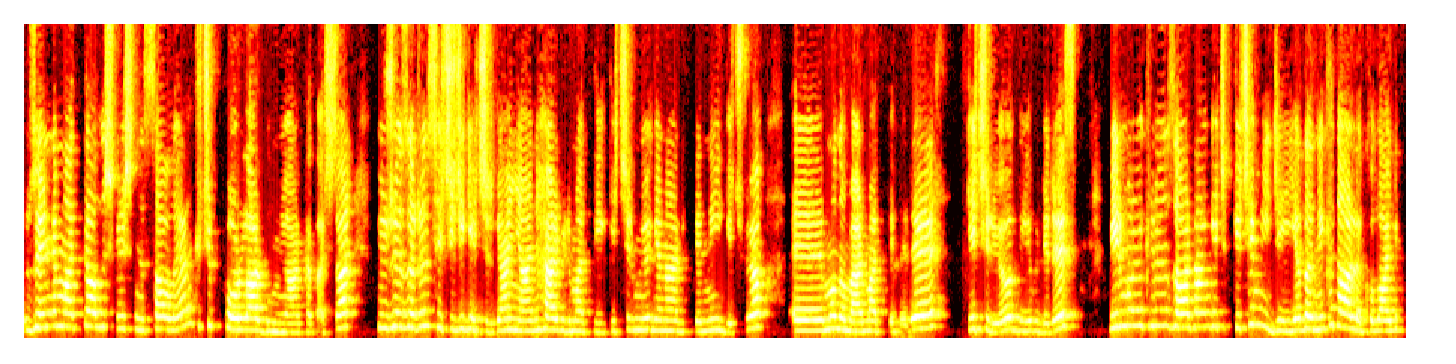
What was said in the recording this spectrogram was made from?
Üzerinde madde alışverişini sağlayan küçük porlar bulunuyor arkadaşlar. Hücre zarı seçici geçirgen yani her bir maddeyi geçirmiyor. Genellikle neyi geçiriyor? E, monomer maddeleri geçiriyor diyebiliriz. Bir molekülün zardan geçip geçemeyeceği ya da ne kadarla kolaylık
